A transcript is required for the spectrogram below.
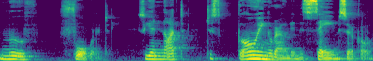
move forward. So you're not just going around in the same circle.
